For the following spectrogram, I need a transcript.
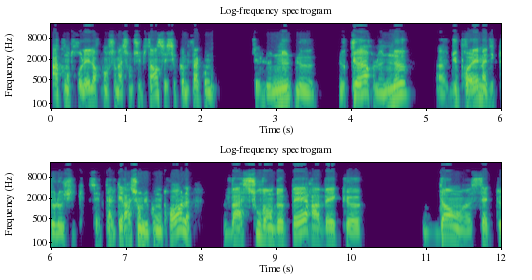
à contrôler leur consommation de substances, et c'est comme ça qu'on c'est le, le, le cœur, le nœud euh, du problème addictologique. Cette altération du contrôle va souvent de pair avec, euh, dans cette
